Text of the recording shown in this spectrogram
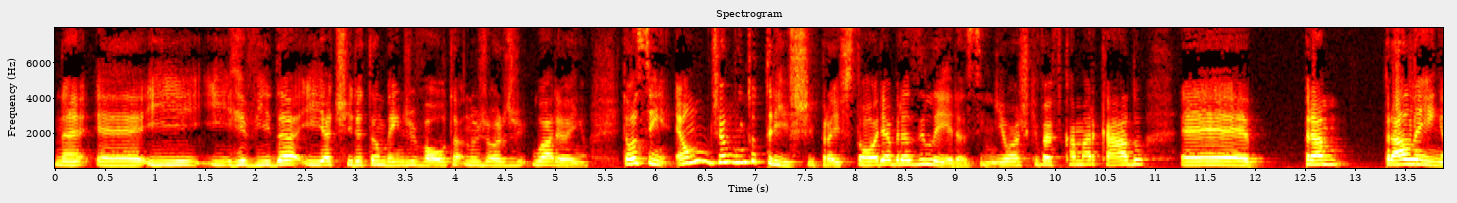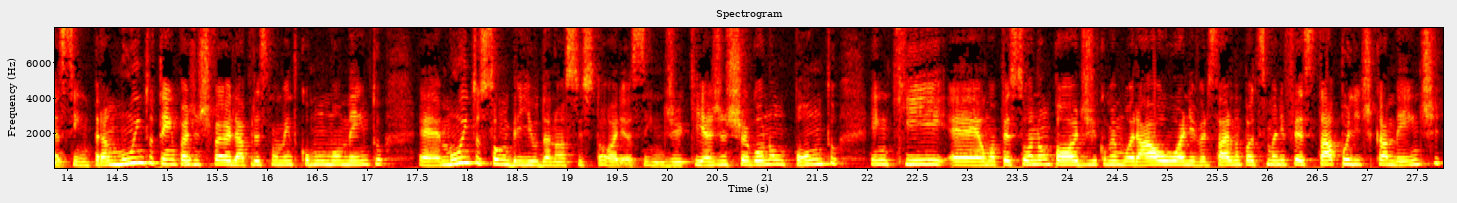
né? É, e, e, revida e atira também de volta no Jorge Guaranho. Então, assim, é um dia muito triste para a história brasileira, assim. Eu acho que vai ficar marcado é, para para além, assim, para muito tempo a gente vai olhar para esse momento como um momento é, muito sombrio da nossa história, assim, de que a gente chegou num ponto em que é, uma pessoa não pode comemorar o aniversário, não pode se manifestar politicamente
